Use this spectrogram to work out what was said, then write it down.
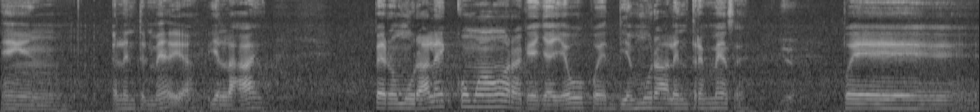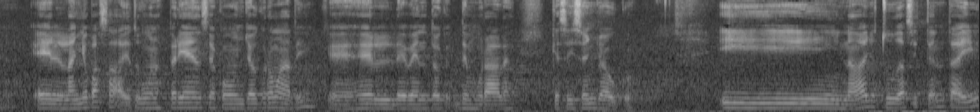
en, en la intermedia y en la high. Pero murales como ahora, que ya llevo pues 10 murales en 3 meses, Yeah. pues el año pasado yo tuve una experiencia con Yauco Chromati, que es el evento de murales que se hizo en Yauco. Y nada, yo estuve asistente ahí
